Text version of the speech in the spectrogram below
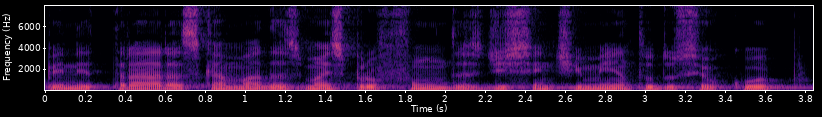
Penetrar as camadas mais profundas de sentimento do seu corpo,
